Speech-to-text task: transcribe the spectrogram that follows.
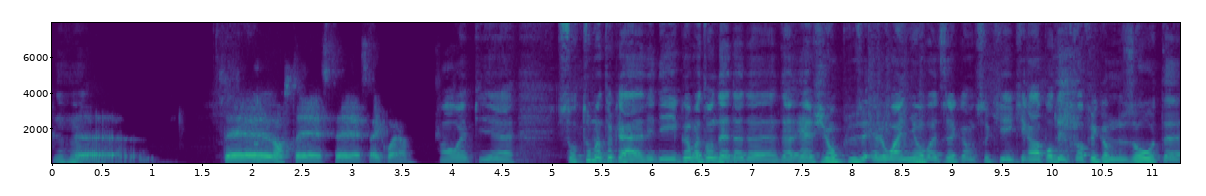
Mhm. Euh, c'était, incroyable. Ah ouais, puis euh, surtout, mettons, quand des, des gars, mettons, de, de, de, de régions plus éloignées, on va dire, comme ça, qui, qui remportent des trophées comme nous autres, euh,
